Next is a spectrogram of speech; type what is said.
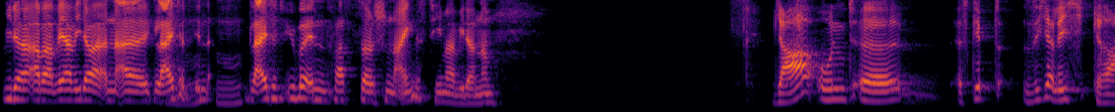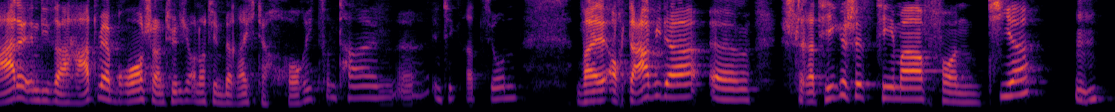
Wieder, aber wer wieder an, äh, gleitet, in, mhm. gleitet über in fast so ein eigenes Thema wieder, ne? Ja, und äh, es gibt sicherlich gerade in dieser Hardware-Branche natürlich auch noch den Bereich der horizontalen äh, Integration, weil auch da wieder äh, strategisches Thema von Tier. Mhm.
